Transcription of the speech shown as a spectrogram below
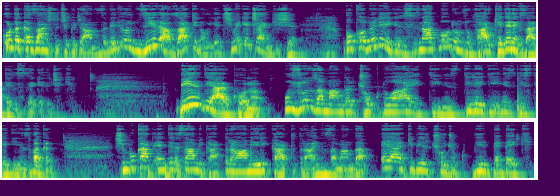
burada kazançlı çıkacağınızı veriyoruz. Zira zaten o iletişime geçen kişi bu konuyla ilgili sizin haklı olduğunuzu fark ederek zaten size gelecek. Bir diğer konu uzun zamandır çok dua ettiğiniz, dilediğiniz, istediğiniz. Bakın Şimdi bu kart enteresan bir karttır. Hamilelik kartıdır aynı zamanda. Eğer ki bir çocuk, bir bebek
